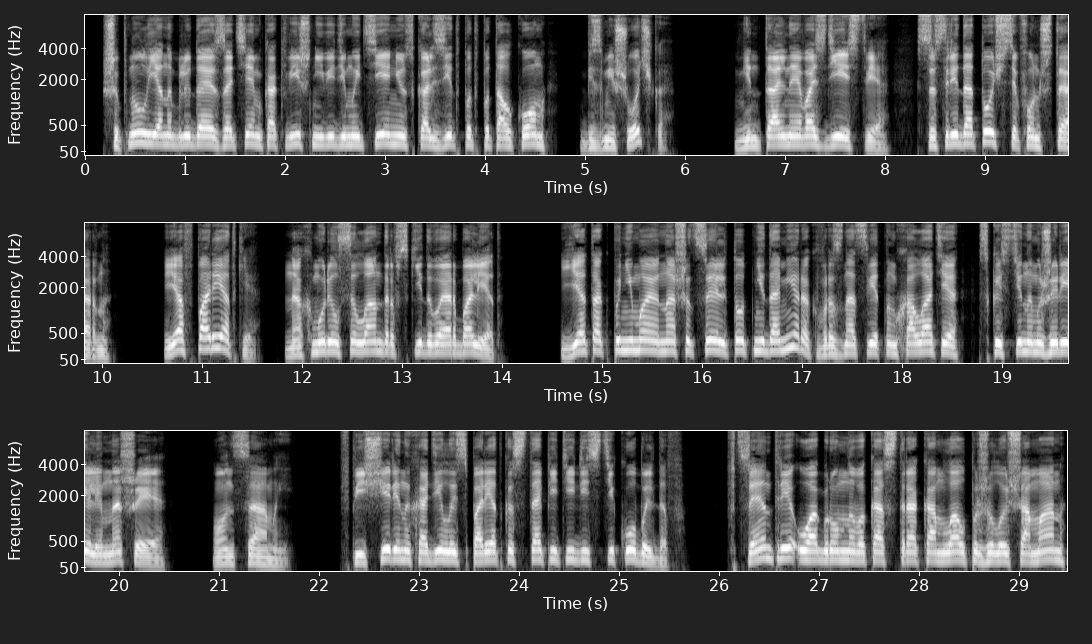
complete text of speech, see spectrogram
— шепнул я, наблюдая за тем, как Виш невидимой тенью скользит под потолком без мешочка. «Ментальное воздействие. Сосредоточься, фон Штерн». «Я в порядке», — нахмурился Ландер, вскидывая арбалет. «Я так понимаю, наша цель — тот недомерок в разноцветном халате с костяным ожерельем на шее?» Он самый. В пещере находилось порядка 150 кобальдов. В центре у огромного костра камлал пожилой шаман,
